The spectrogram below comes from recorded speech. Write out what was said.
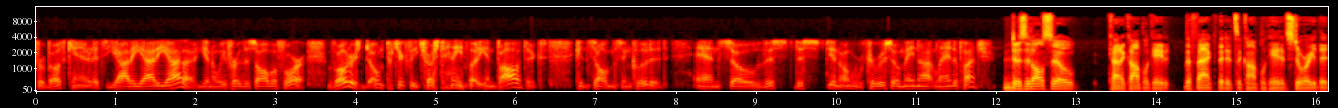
for both candidates yada yada yada. You know we've heard this all before. Voters don't particularly trust anybody in politics consultants included. And so this this you know Caruso may not land a punch. Does it also kind of complicate the fact that it's a complicated story that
